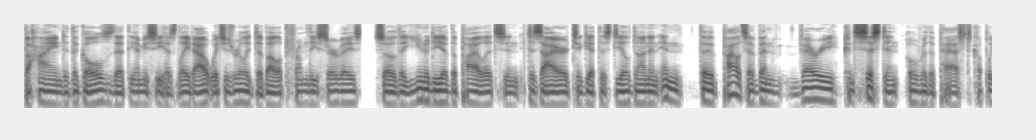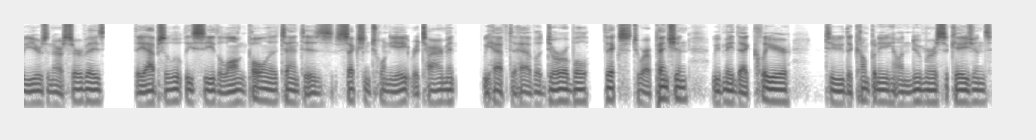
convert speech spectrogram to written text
behind the goals that the MEC has laid out, which is really developed from these surveys. So the unity of the pilots and desire to get this deal done. And, and the pilots have been very consistent over the past couple years in our surveys. They absolutely see the long pole in the tent is Section 28 retirement. We have to have a durable fix to our pension. We've made that clear to the company on numerous occasions.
